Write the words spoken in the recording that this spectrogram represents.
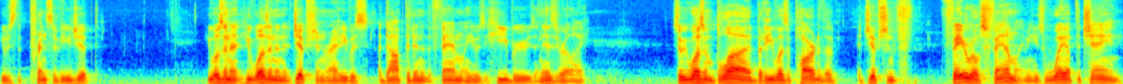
He was the prince of Egypt. He wasn't, a, he wasn't an Egyptian, right? He was adopted into the family. He was a Hebrew, he was an Israelite. So he wasn't blood, but he was a part of the Egyptian Pharaoh's family. I mean, he's way up the chain.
